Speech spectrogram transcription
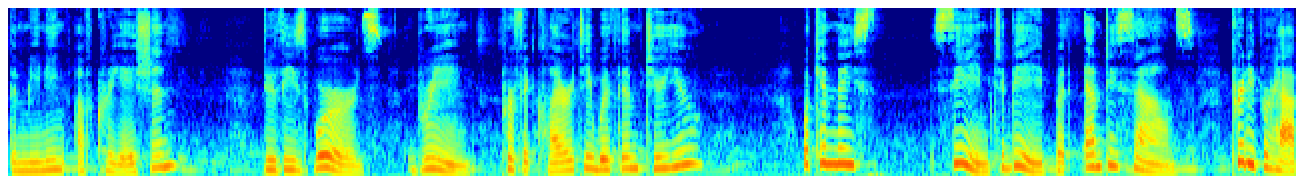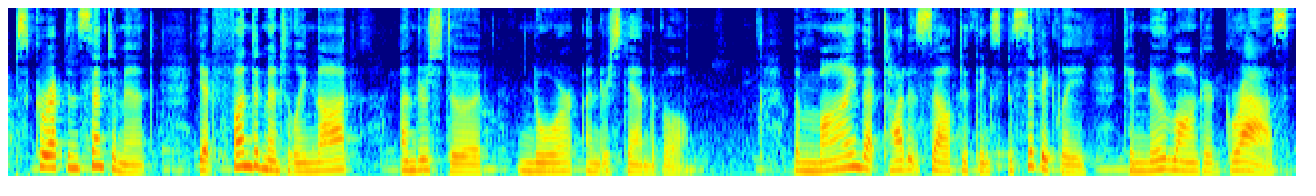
the meaning of creation? Do these words bring perfect clarity with them to you? What can they seem to be but empty sounds, pretty perhaps, correct in sentiment, yet fundamentally not understood nor understandable? The mind that taught itself to think specifically can no longer grasp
